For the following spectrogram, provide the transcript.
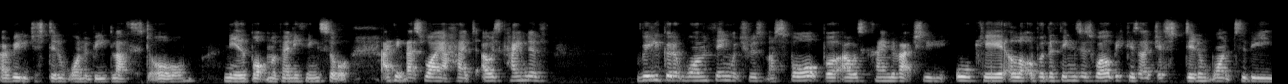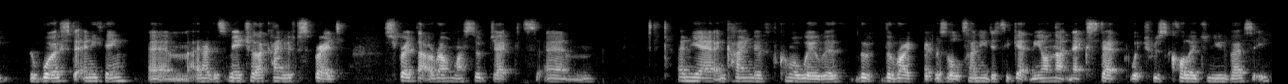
i really just didn't want to be last or near the bottom of anything. So i think that's why i had i was kind of really good at one thing which was my sport but i was kind of actually okay at a lot of other things as well because i just didn't want to be the worst at anything um, and i just made sure i kind of spread spread that around my subjects um, and yeah, and kind of come away with the, the right results I needed to get me on that next step, which was college and university.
